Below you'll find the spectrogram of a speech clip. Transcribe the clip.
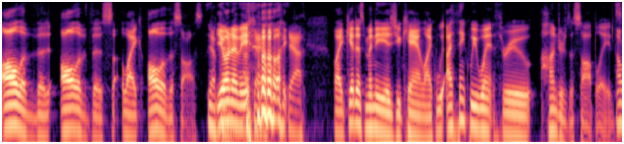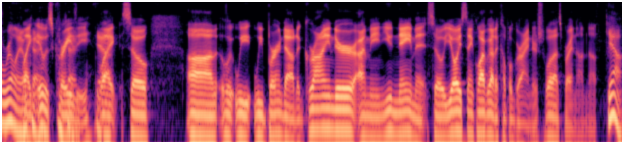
all of the all of the like all of the saws. Okay. You know what I mean? Okay. like, yeah. Like get as many as you can. Like we, I think we went through hundreds of saw blades. Oh really? Like okay. it was crazy. Yeah. Like so um, we we burned out a grinder. I mean, you name it. So you always think, well, I've got a couple grinders. Well, that's probably not enough. Yeah,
